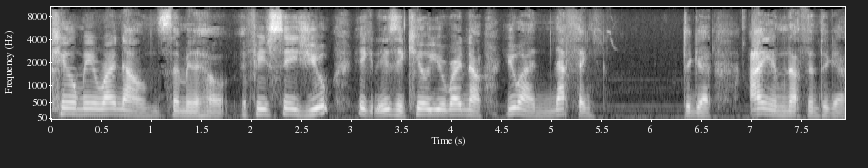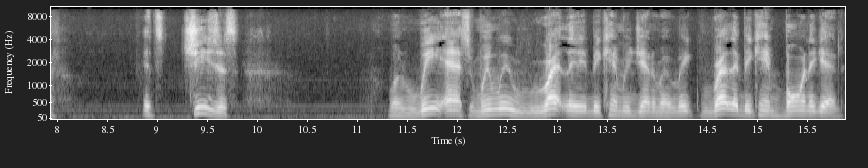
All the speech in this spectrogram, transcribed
kill me right now and send me to hell. If he sees you, he could easily kill you right now. You are nothing to God. I am nothing to God. It's Jesus. When we asked, when we rightly became regenerate, we rightly became born again.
